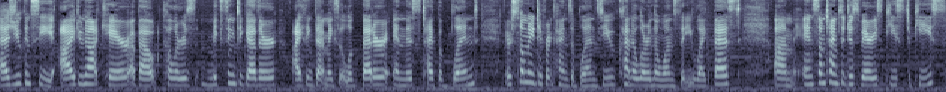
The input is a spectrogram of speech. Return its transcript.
As you can see, I do not care about colors mixing together. I think that makes it look better in this type of blend. There's so many different kinds of blends. You kind of learn the ones that you like best. Um, and sometimes it just varies piece to piece.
